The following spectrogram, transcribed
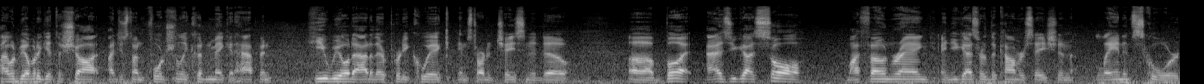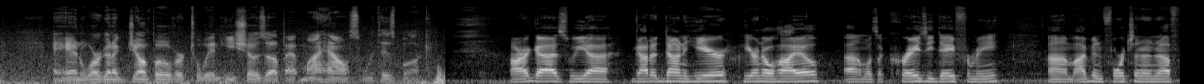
I would be able to get the shot. I just unfortunately couldn't make it happen. He wheeled out of there pretty quick and started chasing a doe. Uh, but as you guys saw, my phone rang and you guys heard the conversation. Landon scored and we're gonna jump over to when he shows up at my house with his buck. All right, guys, we uh, got it done here, here in Ohio. Um, was a crazy day for me. Um, I've been fortunate enough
